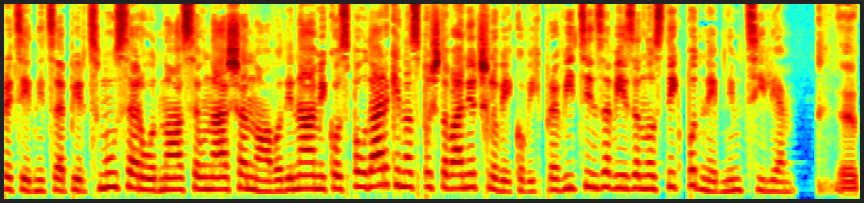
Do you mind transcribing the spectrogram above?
Predsednica Pirc Musar v odnose vnaša novo dinamiko s poudarki na spoštovanju človekovih pravic in zavezanosti k podnebnim ciljem. Äh.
